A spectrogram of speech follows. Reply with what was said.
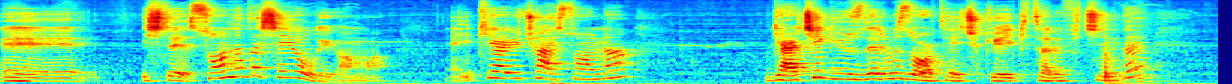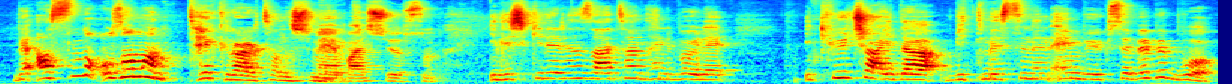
Ee, işte sonra da şey oluyor ama. Yani iki ay, üç ay sonra gerçek yüzlerimiz ortaya çıkıyor iki taraf içinde. Ve aslında o zaman tekrar tanışmaya Evet. başlıyorsun. İlişkilerin zaten hani böyle 2-3 ayda bitmesinin en büyük sebebi bu.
